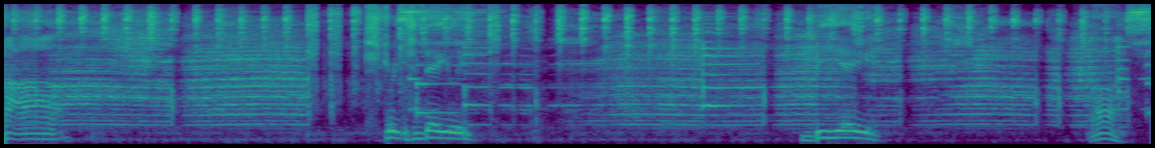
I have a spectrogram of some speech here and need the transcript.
Ha. Streets Daily. BA. Ah.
